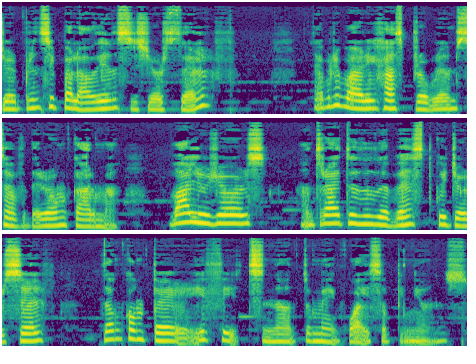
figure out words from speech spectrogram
Your principal audience is yourself. Everybody has problems of their own karma. Value yours and try to do the best with yourself. Don't compare if it's not to make wise opinions.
